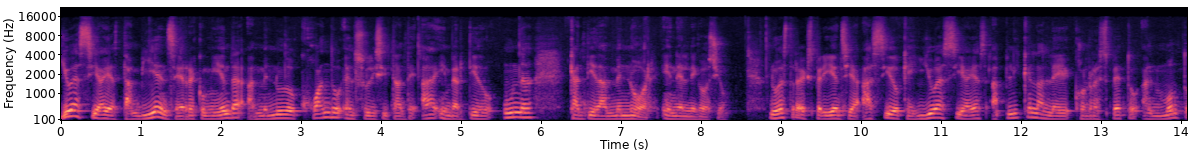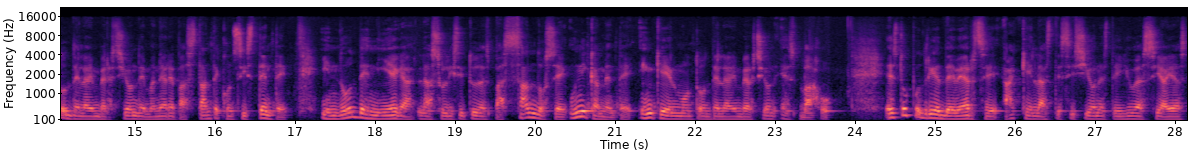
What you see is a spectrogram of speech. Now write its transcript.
USCIS también se recomienda a menudo cuando el solicitante ha invertido una cantidad menor en el negocio. Nuestra experiencia ha sido que USCIS aplica la ley con respecto al monto de la inversión de manera bastante consistente y no deniega las solicitudes basándose únicamente en que el monto de la inversión es bajo. Esto podría deberse a que las decisiones de USCIS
